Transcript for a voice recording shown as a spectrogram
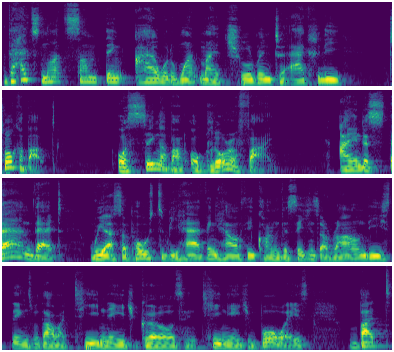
That's not something I would want my children to actually talk about or sing about or glorify. I understand that we are supposed to be having healthy conversations around these things with our teenage girls and teenage boys. But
